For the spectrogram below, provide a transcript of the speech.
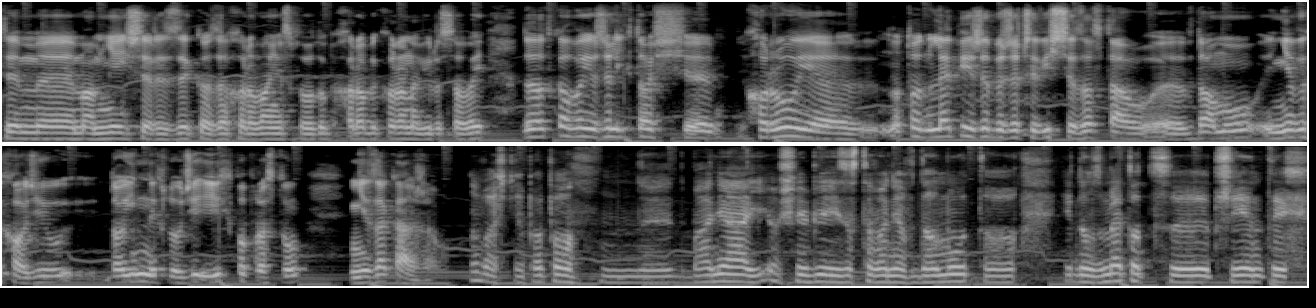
tym e, ma mniejsze ryzyko zachorowania z powodu choroby koronawirusowej. Dodatkowo, jeżeli ktoś e, choruje, no to lepiej, żeby rzeczywiście został e, w domu, nie wychodził do innych ludzi i ich po prostu nie zakażał. No właśnie, a propos y, dbania i o siebie i zostawania w domu, to jedną z metod przyjętych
